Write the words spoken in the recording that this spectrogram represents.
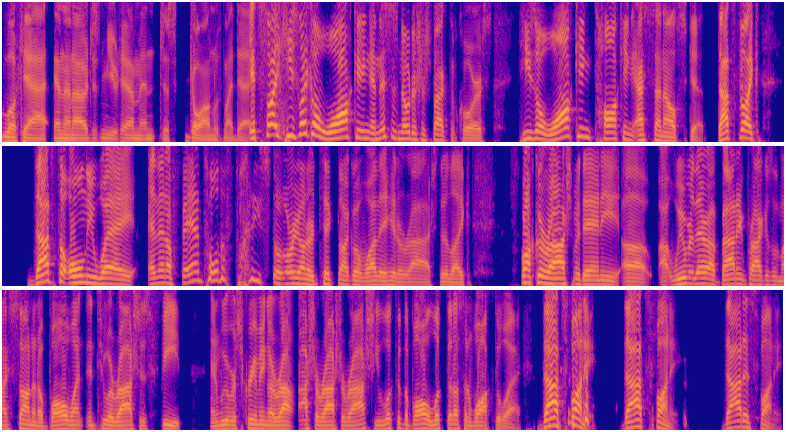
look at, and then I would just mute him and just go on with my day. It's like he's like a walking, and this is no disrespect, of course. He's a walking, talking SNL skit. That's the, like, that's the only way. And then a fan told a funny story on her TikTok about why they hate Arash. They're like, "Fuck Arash Madani." Uh, we were there at batting practice with my son, and a ball went into Arash's feet, and we were screaming Arash, Arash, Arash. He looked at the ball, looked at us, and walked away. That's funny. that's funny. That is funny.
